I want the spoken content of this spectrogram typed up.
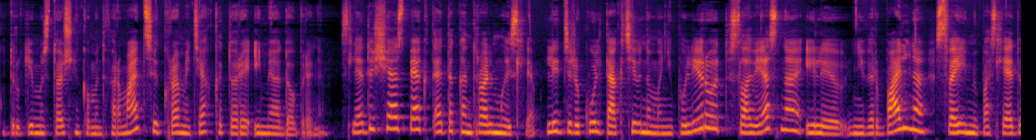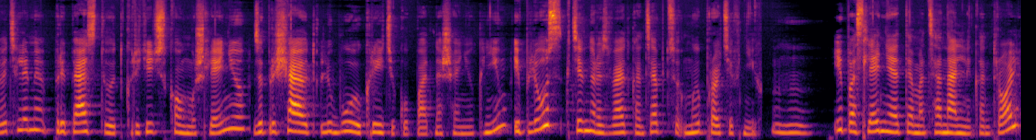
к другим источникам информации, кроме тех, которые ими одобрены. Следующий аспект — это контроль мысли. Лидеры культа активно манипулируют словесно или невербально своими последователями, препятствуют критическому мышлению, запрещают любую критику по отношению к ним, и плюс активно развивают концепцию «мы против них». Угу. И последнее — это эмоциональный контроль,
